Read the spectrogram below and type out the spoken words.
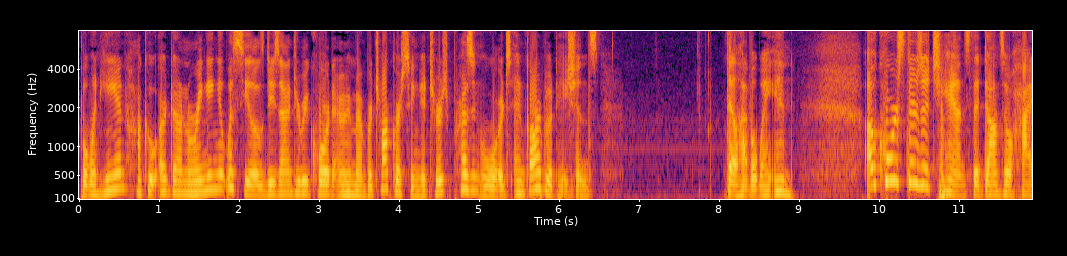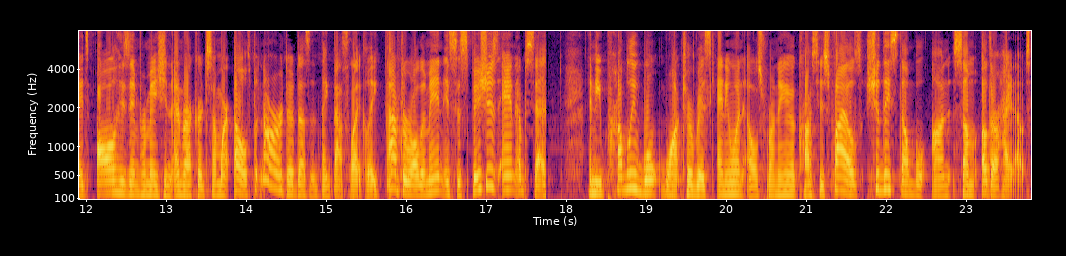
but when he and Haku are done ringing it with seals designed to record and remember chakra signatures, present wards, and guard rotations, they'll have a way in. Of course, there's a chance that Danzo hides all his information and records somewhere else, but Naruto doesn't think that's likely. After all, the man is suspicious and upset, and he probably won't want to risk anyone else running across his files should they stumble on some other hideout.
